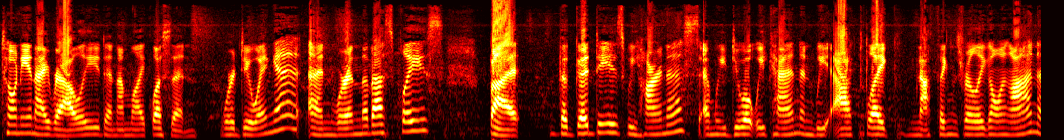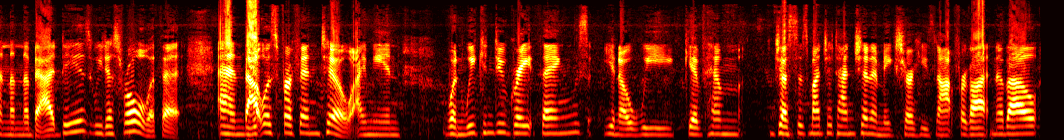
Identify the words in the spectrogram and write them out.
Tony and I rallied, and I'm like, listen, we're doing it, and we're in the best place, but the good days we harness and we do what we can and we act like nothing's really going on and then the bad days we just roll with it and that was for finn too i mean when we can do great things you know we give him just as much attention and make sure he's not forgotten about.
